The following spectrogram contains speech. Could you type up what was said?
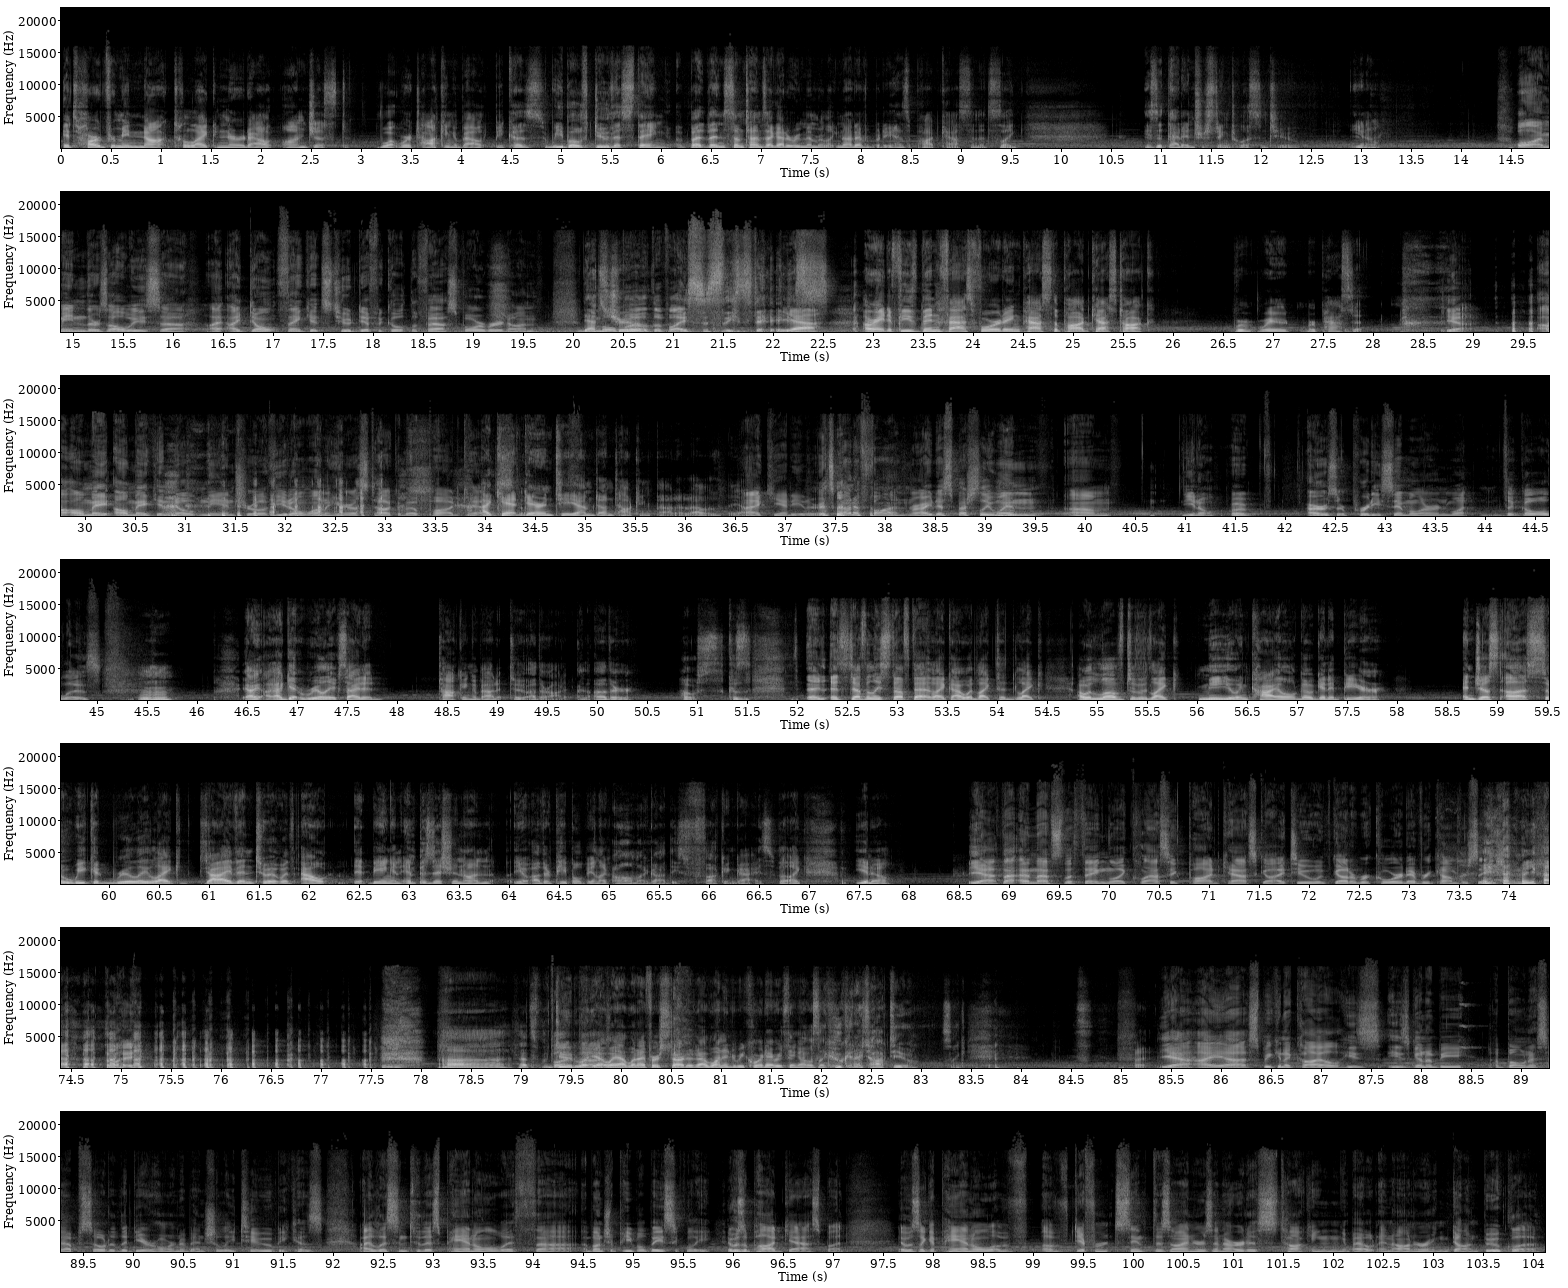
it's hard for me not to like nerd out on just what we're talking about because we both do this thing. But then sometimes i got to remember like not everybody has a podcast and it's like is it that interesting to listen to you know Well, I mean, there's always. Uh, I I don't think it's too difficult to fast forward on That's mobile true. devices these days. Yeah. All right. If you've been fast forwarding past the podcast talk, we're we're we're past it. Yeah. I'll I'll make I'll make a note in the intro if you don't want to hear us talk about podcasts. I can't guarantee I'm done talking about it. I was yeah. I can't either. It's kind of fun, right? Especially when, um, you know, or ours are pretty similar in what the goal is. Mm-hmm. I, I get really excited talking about it to other aud- other hosts because it's definitely stuff that like I would like to like. I would love to like me, you, and Kyle go get a beer, and just us, so we could really like dive into it without it being an imposition on you know other people being like, oh my god, these fucking guys. But like, you know, Yeah, that, and that's the thing. Like classic podcast guy too. We've got to record every conversation. yeah. That's dude. What, yeah, uh, yeah, when I first started, I wanted to record everything. I was like, who can I talk to? It's like, but Yeah, I uh speaking of Kyle, he's he's gonna be a bonus episode of the Deerhorn eventually too, because I listened to this panel with uh, a bunch of people basically. It was a podcast, but it was like a panel of of different synth designers and artists talking about and honoring Don Buchla.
